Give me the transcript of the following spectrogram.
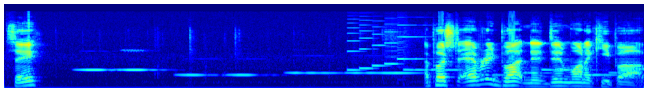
See? I pushed every button and didn't want to keep up.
